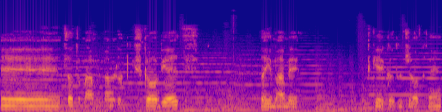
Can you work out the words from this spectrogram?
Yy, co tu mamy? Mamy lotniskowiec. Tutaj mamy takiego dużo okręt.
